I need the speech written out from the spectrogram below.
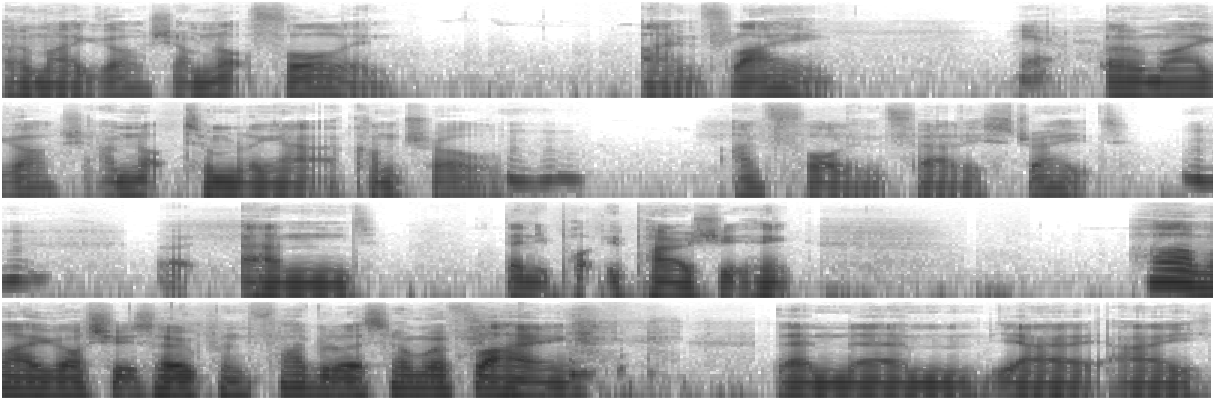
oh my gosh i'm not falling. I'm flying. Yeah. oh my gosh i'm not tumbling out of control. Mm-hmm. i'm falling fairly straight. Uh, and then you pop your parachute and think oh my gosh it's open. Fabulous and we're flying. Then um, yeah I, I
